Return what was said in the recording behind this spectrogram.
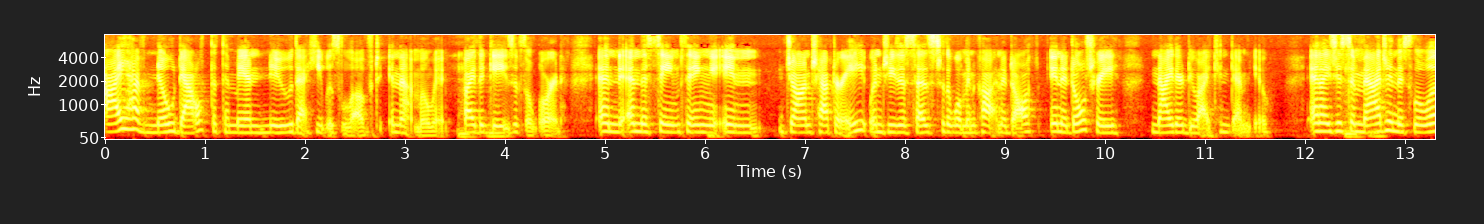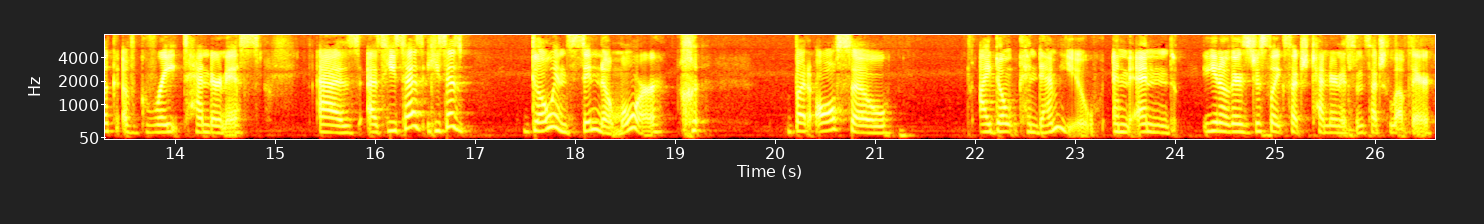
I have no doubt that the man knew that he was loved in that moment mm-hmm. by the gaze of the Lord. And and the same thing in John chapter 8 when Jesus says to the woman caught in, adul- in adultery, neither do I condemn you. And I just imagine this look of great tenderness as as he says he says go and sin no more. but also I don't condemn you. And and you know there's just like such tenderness and such love there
